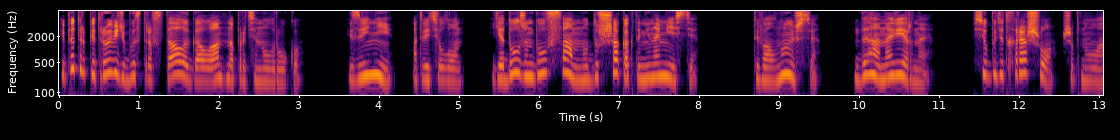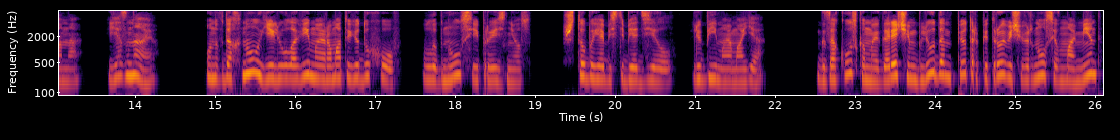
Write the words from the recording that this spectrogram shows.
и Петр Петрович быстро встал и галантно протянул руку. «Извини», — ответил он, — «я должен был сам, но душа как-то не на месте». «Ты волнуешься?» «Да, наверное». «Все будет хорошо», — шепнула она. «Я знаю». Он вдохнул еле уловимый аромат ее духов, улыбнулся и произнес. «Что бы я без тебя делал, любимая моя?» К закускам и горячим блюдам Петр Петрович вернулся в момент,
